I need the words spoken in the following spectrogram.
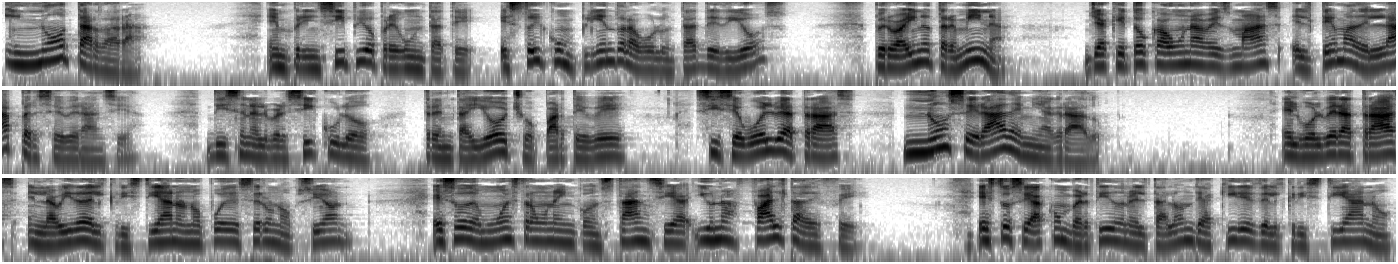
y no tardará. En principio pregúntate, ¿estoy cumpliendo la voluntad de Dios? Pero ahí no termina, ya que toca una vez más el tema de la perseverancia. Dice en el versículo 38, parte B, si se vuelve atrás, no será de mi agrado. El volver atrás en la vida del cristiano no puede ser una opción. Eso demuestra una inconstancia y una falta de fe. Esto se ha convertido en el talón de Aquiles del cristiano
